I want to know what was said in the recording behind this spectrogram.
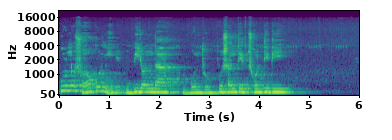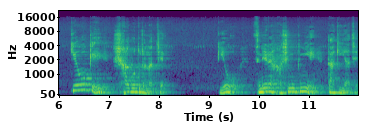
পুরনো সহকর্মী, বিজনদা, বন্ধু প্রশান্তের ছোট দিদি কেউ ওকে স্বাগত জানাচ্ছেন। কেউ স্নেহের হাসি মুখ নিয়ে তাকিয়ে আছেন।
